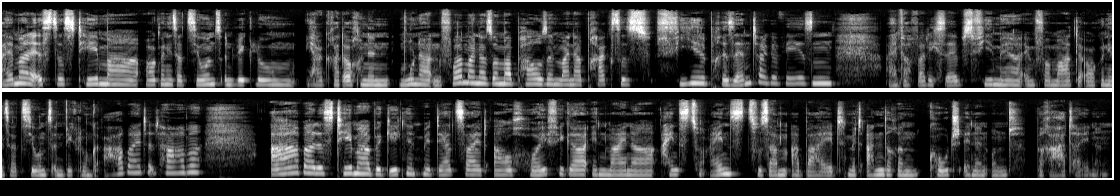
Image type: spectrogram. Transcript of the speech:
Einmal ist das Thema Organisationsentwicklung ja gerade auch in den Monaten vor meiner Sommerpause in meiner Praxis viel präsenter gewesen, einfach weil ich selbst viel mehr im Format der Organisationsentwicklung gearbeitet habe. Aber das Thema begegnet mir derzeit auch häufiger in meiner 1 zu 1 Zusammenarbeit mit anderen Coachinnen und Beraterinnen.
